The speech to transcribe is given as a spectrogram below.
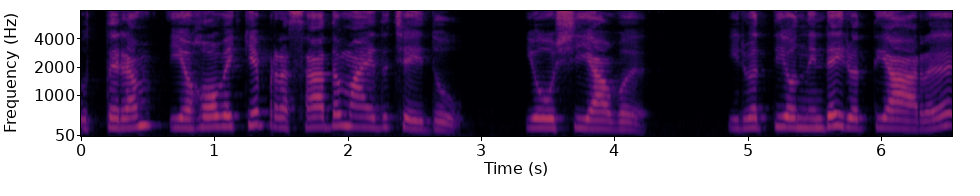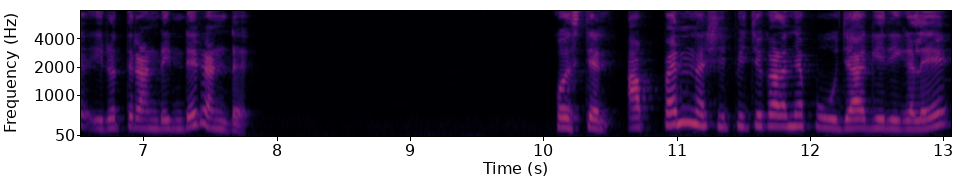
ഉത്തരം യഹോവയ്ക്ക് പ്രസാദമായത് ചെയ്തു. യോഷിയാവ് ഇരുപത്തിയൊന്നിന്റെ ഇരുപത്തിയാറ് ഇരുപത്തിരണ്ടിന്റെ രണ്ട്. ക്വസ്റ്റ്യൻ അപ്പൻ നശിപ്പിച്ചു കളഞ്ഞ പൂജാഗിരികളെ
